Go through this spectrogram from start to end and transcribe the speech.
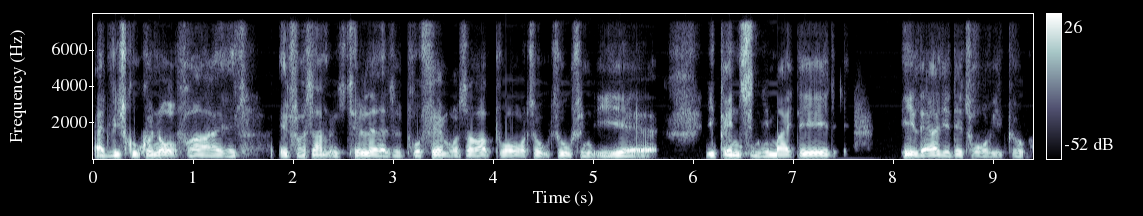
at vi skulle kunne nå fra et, et forsamlingstilladelse på 5 og så op på over 2.000 i, øh, i pensen i maj. Det er et, helt ærligt, det tror vi ikke på.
